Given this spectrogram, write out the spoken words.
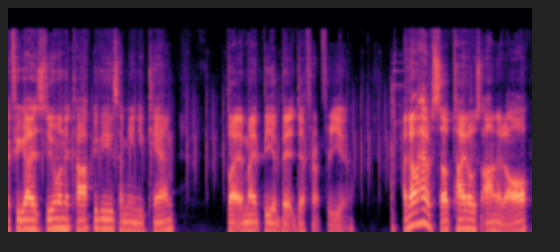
if you guys do want to copy these I mean you can but it might be a bit different for you. I don't have subtitles on at all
